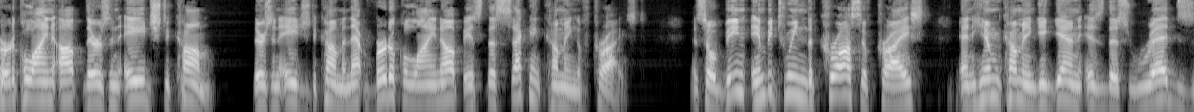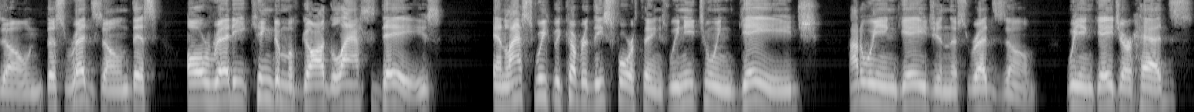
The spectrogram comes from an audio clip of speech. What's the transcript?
vertical line up, there's an age to come. There's an age to come. And that vertical line up is the second coming of Christ. And so, being in between the cross of Christ and Him coming again is this red zone, this red zone, this already kingdom of God last days. And last week we covered these four things. We need to engage. How do we engage in this red zone? We engage our heads,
